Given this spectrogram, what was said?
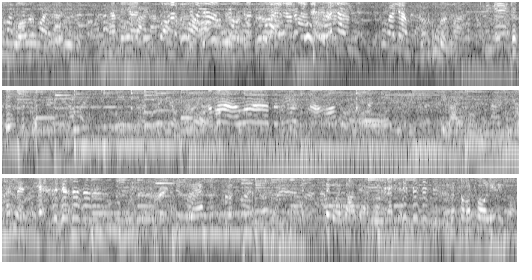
ယူသွားတယ်ပေါ့နာမည်ရတယ်ပေါ့ခုပဲရမယ်ခုပဲရမယ်ခုပဲရမယ်နော်ခုပဲလေငငယ်အမအမသမီးတို့ကငါ့ပုံလေးဆက်ကြည့်တယ် မထမထော်လေးတွေပေါ့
